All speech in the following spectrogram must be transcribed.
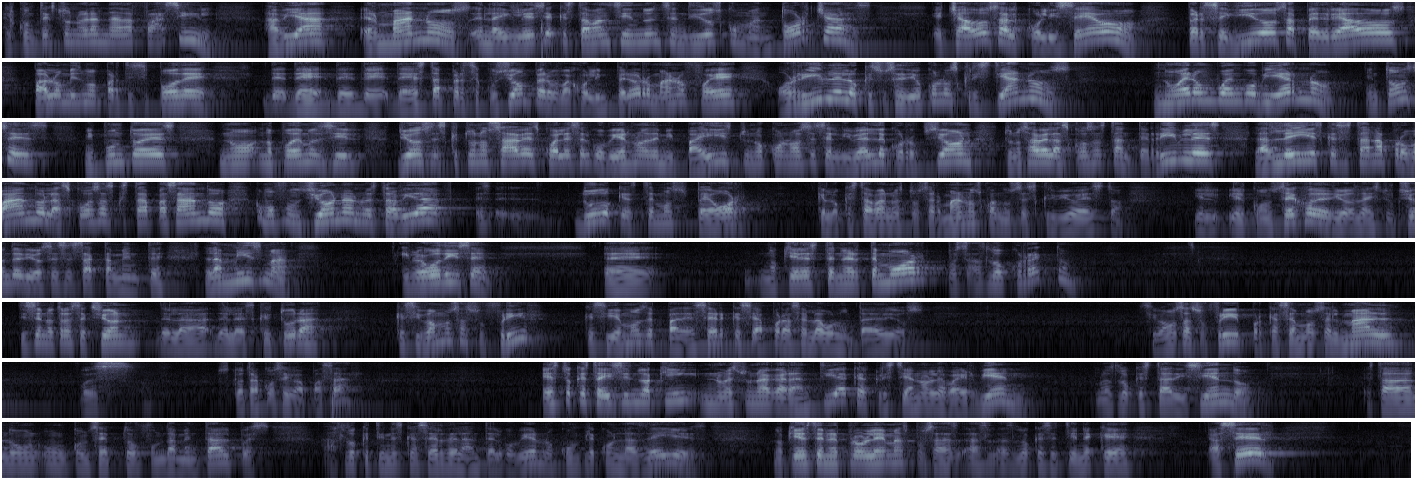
El contexto no era nada fácil. Había hermanos en la iglesia que estaban siendo encendidos como antorchas, echados al coliseo, perseguidos, apedreados. Pablo mismo participó de, de, esta persecución, pero bajo el imperio romano fue horrible lo que sucedió con los cristianos. No era un buen gobierno. Entonces, mi punto es, no, no podemos decir, Dios, es que tú no sabes cuál es el gobierno de mi país, tú no conoces el nivel de corrupción, tú no sabes las cosas tan terribles, las leyes que se están aprobando, las cosas que están pasando, cómo funciona nuestra vida. Eh, dudo que estemos peor que lo que estaban nuestros hermanos cuando se escribió esto. Y el, consejo de Dios, la instrucción de Dios es exactamente la misma. Y luego dice, eh, no quieres tener temor, pues haz lo correcto. Dice en otra sección de la, de la escritura que si vamos a sufrir, que si hemos de padecer, que sea por hacer la voluntad de Dios. Si vamos a sufrir porque hacemos el mal, pues, pues ¿qué otra cosa iba a pasar? Esto que está diciendo aquí no es una garantía que al cristiano le va a ir bien, no es lo que está diciendo. Está dando un, concepto fundamental, pues haz lo que tienes que hacer delante del gobierno, cumple con las leyes. No quieres tener problemas, pues haz, lo que se tiene que hacer.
